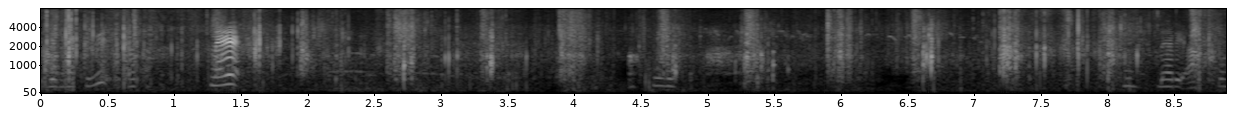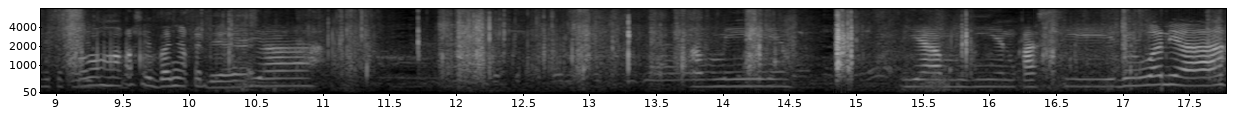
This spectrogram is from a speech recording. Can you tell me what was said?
udah cewek nek aku lupa nih dari aku itu tadi Oh, makasih banyak ya, Dek. Iya. Amin. Iya, amin. Kasih duluan ya.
